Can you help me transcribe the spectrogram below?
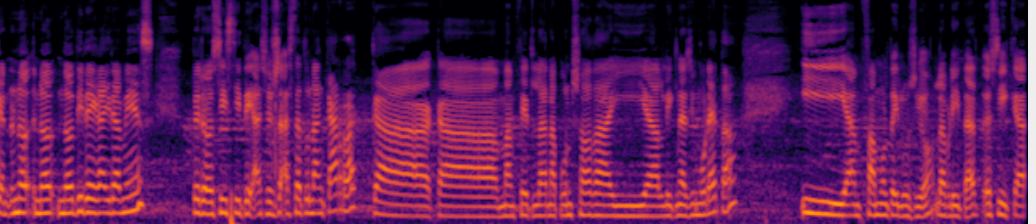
que no, no, no diré gaire més, però sí, sí, això ha estat un encàrrec que, que m'han fet l'Anna Ponsoda i l'Ignasi Moreta i em fa molta il·lusió, la veritat. O sigui que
